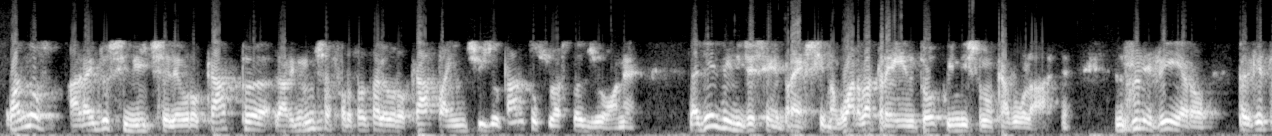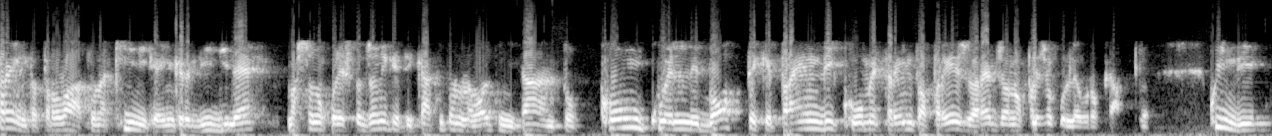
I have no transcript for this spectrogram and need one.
quando a Reggio si dice l'Eurocup, la rinuncia forzata all'Eurocup ha inciso tanto sulla stagione, la gente dice sempre, eh sì, ma guarda Trento, quindi sono cavolate. Non è vero, perché Trento ha trovato una chimica incredibile, ma sono quelle stagioni che ti capitano una volta ogni tanto, con quelle botte che prendi come Trento ha preso e Reggio hanno preso con l'Eurocup. Quindi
